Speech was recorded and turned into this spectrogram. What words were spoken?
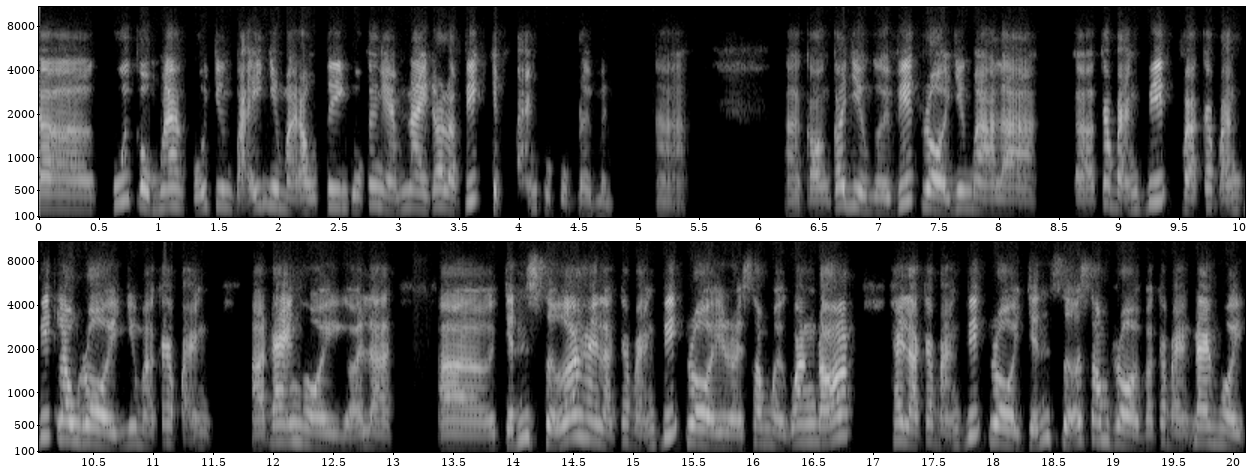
uh, cuối cùng ha của chương 7 nhưng mà đầu tiên của cái ngày hôm nay đó là viết kịch bản của cuộc đời mình. À, à còn có nhiều người viết rồi nhưng mà là uh, các bạn viết và các bạn viết lâu rồi nhưng mà các bạn uh, đang hồi gọi là uh, chỉnh sửa hay là các bạn viết rồi rồi xong rồi quăng đó hay là các bạn viết rồi chỉnh sửa xong rồi và các bạn đang hồi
